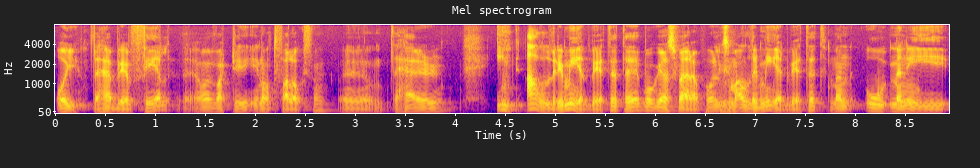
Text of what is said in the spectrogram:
Oj, det här blev fel. Jag har varit i, i något fall också. Det här är inte aldrig medvetet. Det vågar jag svära på. Liksom mm. aldrig medvetet. Men, och, men i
